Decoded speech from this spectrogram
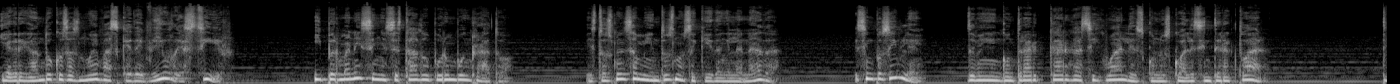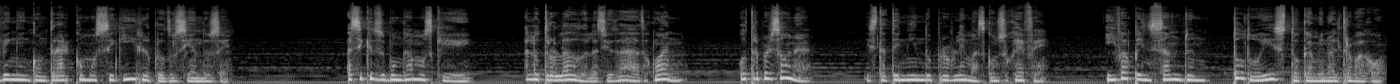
y agregando cosas nuevas que debió decir y permanece en ese estado por un buen rato. Estos pensamientos no se quedan en la nada. Es imposible. Deben encontrar cargas iguales con los cuales interactuar. Deben encontrar cómo seguir reproduciéndose. Así que supongamos que al otro lado de la ciudad, Juan, otra persona, está teniendo problemas con su jefe. Iba pensando en todo esto camino al trabajo.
